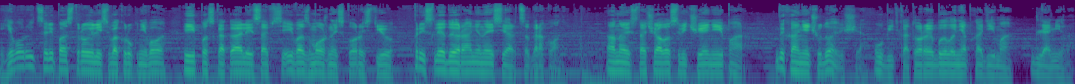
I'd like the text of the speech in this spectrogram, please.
Его рыцари построились вокруг него и поскакали со всей возможной скоростью, преследуя раненое сердце дракона. Оно источало свечение и пар, дыхание чудовища, убить которое было необходимо для мира.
